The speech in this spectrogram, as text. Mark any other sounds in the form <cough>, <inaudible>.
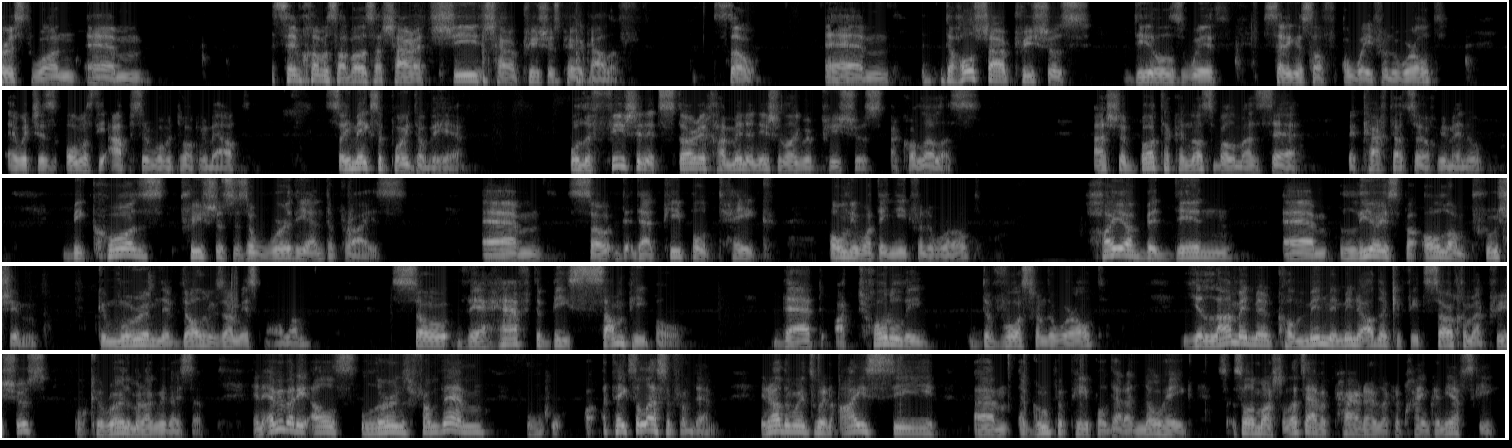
first one. Um, Sev Chavos Lavos Hashara Chi Shara Prishus Perigalov. So, um, the whole Shara Prishus deals with setting yourself away from the world, uh, which is almost the opposite of what we're talking about. So he makes a point over here. Ulefishin it storich hamin anishalag prishus akolelas. Asher bot hakanos bol mazeh. Because prishus is a worthy enterprise, um, so th- that people take only what they need from the world. Haya bedin um, prushim gemurim. So there have to be some people that are totally divorced from the world. Kol min apricius or and everybody else learns from them, takes a lesson from them. In other words, when I see um, a group of people that are noheg, so, so Marshall, let's have a paradigm like Reb Chaim Kanievsky.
